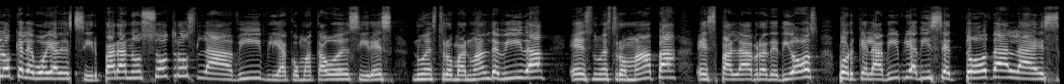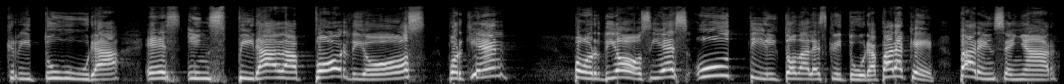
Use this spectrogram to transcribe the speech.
lo que le voy a decir. Para nosotros la Biblia, como acabo de decir, es nuestro manual de vida, es nuestro mapa, es palabra de Dios, porque la Biblia dice toda la escritura es inspirada por Dios. ¿Por quién? Por Dios. Y es útil toda la escritura. ¿Para qué? Para enseñar,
